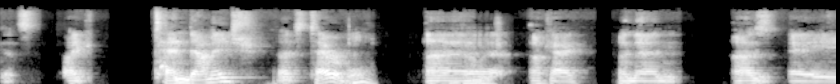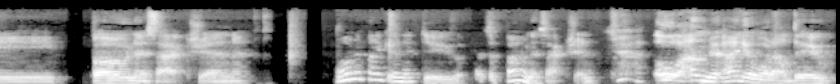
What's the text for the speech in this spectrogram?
that's like 10 damage. That's terrible. Uh, okay. And then as a bonus action, what am I going to do as a bonus action? Oh, I'll know, I know what I'll do.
